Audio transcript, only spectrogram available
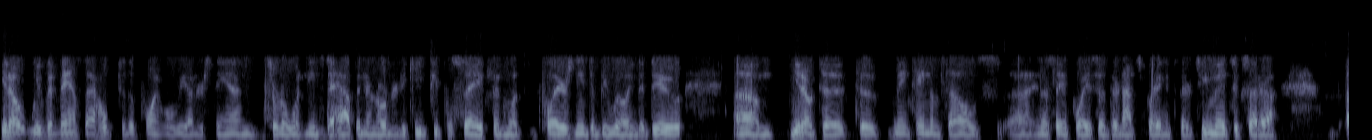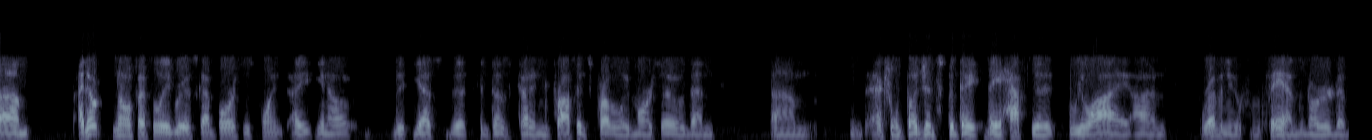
you know we've advanced. I hope to the point where we understand sort of what needs to happen in order to keep people safe and what players need to be willing to do, um, you know, to to maintain themselves uh, in a safe way so that they're not spreading it to their teammates, et cetera. Um, I don't know if I fully agree with Scott Boras's point. I, you know, that yes, that it does cut into profits, probably more so than um, actual budgets, but they they have to rely on revenue from fans in order to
